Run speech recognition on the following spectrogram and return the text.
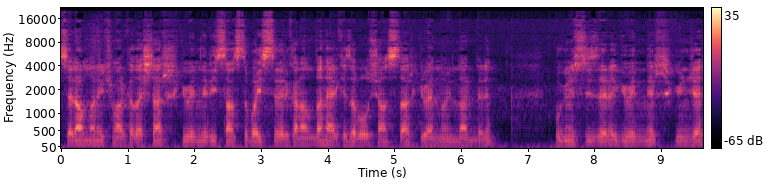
Selamünaleyküm arkadaşlar. Güvenilir lisanslı bahis siteleri kanalından herkese bol şanslar, güvenli oyunlar dilerim. Bugün sizlere güvenilir, güncel,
